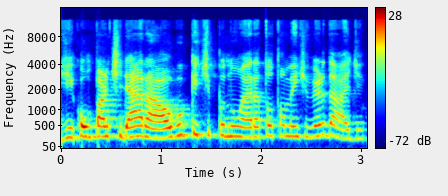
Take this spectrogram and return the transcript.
de compartilhar algo que, tipo, não era totalmente verdade.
